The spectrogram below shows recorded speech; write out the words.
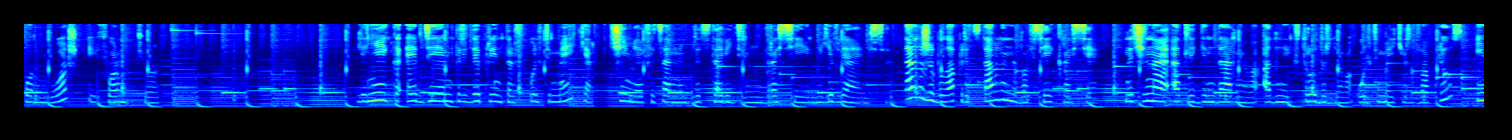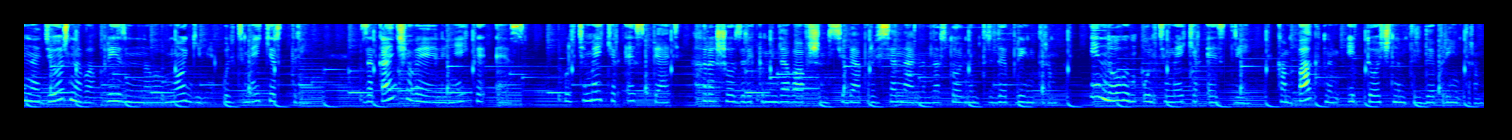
FormWash и FormCure. Линейка FDM 3D принтеров Ultimaker, чьими официальными представителями в России мы являемся, также была представлена во всей красе, начиная от легендарного одноэкструдерного Ultimaker 2 и надежного, признанного многими Ultimaker 3, заканчивая линейкой S. Ultimaker S5, хорошо зарекомендовавшим себя профессиональным настольным 3D принтером, и новым Ultimaker S3, компактным и точным 3D принтером.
